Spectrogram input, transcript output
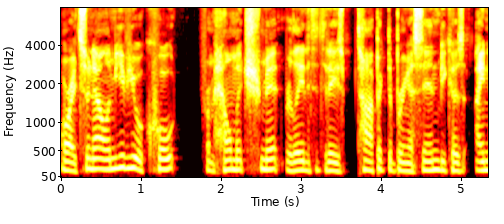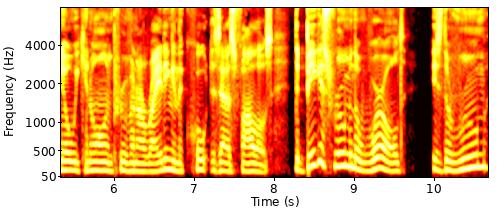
All right, so now let me give you a quote from Helmut Schmidt related to today's topic to bring us in because I know we can all improve on our writing. And the quote is as follows The biggest room in the world is the room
